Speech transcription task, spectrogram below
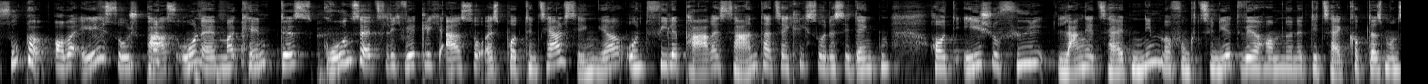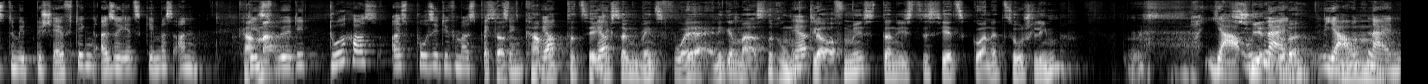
Super, aber eh so Spaß ohne. Man kennt das grundsätzlich wirklich auch so als Potenzial sehen, ja. Und viele Paare sind tatsächlich so, dass sie denken, hat eh schon viel lange Zeit nimmer funktioniert. Wir haben nur nicht die Zeit gehabt, dass wir uns damit beschäftigen. Also jetzt gehen wir es an. Kann das man- würde ich durchaus als positiven Aspekt Das heißt, sehen. kann ja. man tatsächlich ja. sagen, wenn es vorher einigermaßen rund Ja. ist, dann ist es jetzt gar nicht so schlimm? Ja Schwierig, und nein. oder? Ja und nein.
